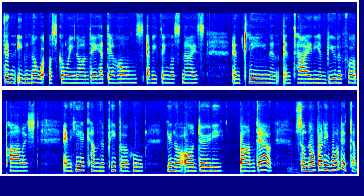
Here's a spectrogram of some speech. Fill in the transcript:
didn't even know what was going on. They had their homes, everything was nice and clean and, and tidy and beautiful, polished. And here come the people who, you know, all dirty, bombed out. So nobody wanted them,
